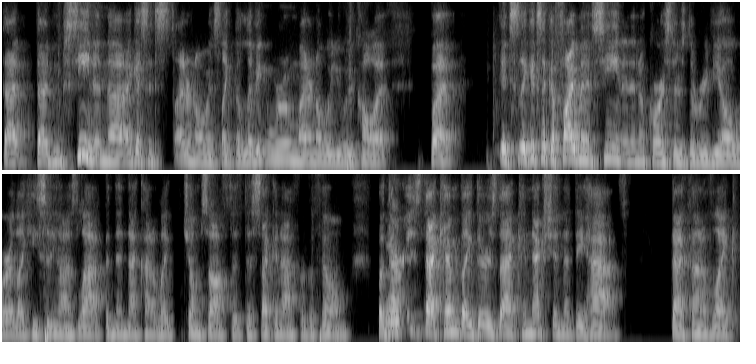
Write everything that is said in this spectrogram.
that that scene in the i guess it's i don't know it's like the living room i don't know what you would call it but it's like it's like a five minute scene and then of course there's the reveal where like he's sitting on his lap and then that kind of like jumps off the, the second half of the film but yeah. there is that chem like there's that connection that they have that kind of like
